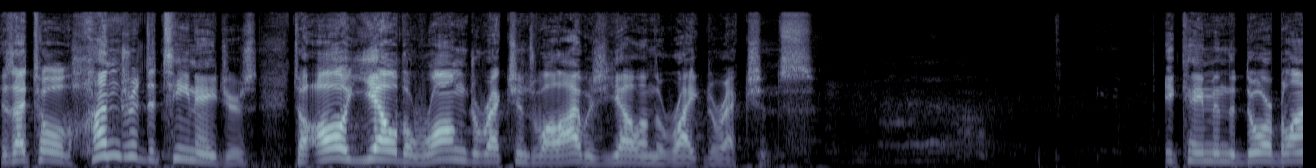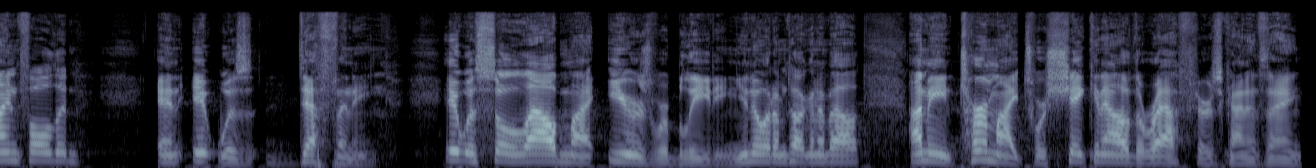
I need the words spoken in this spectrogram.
is I told hundreds of teenagers to all yell the wrong directions while I was yelling the right directions. He came in the door blindfolded, and it was deafening. It was so loud my ears were bleeding. You know what I'm talking about? I mean, termites were shaking out of the rafters, kind of thing.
